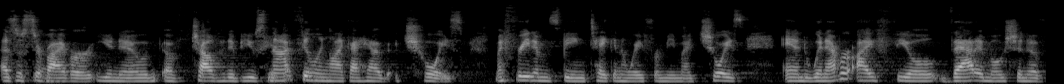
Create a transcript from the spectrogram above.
as a survivor, you know, of childhood abuse, not feeling like I have a choice. My freedom's being taken away from me, my choice. And whenever I feel that emotion of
